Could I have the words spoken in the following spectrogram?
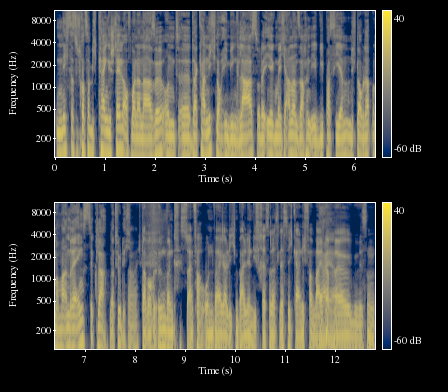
Nichtsdestotrotz habe ich kein Gestell auf meiner Nase und äh, da kann nicht noch irgendwie ein Glas oder irgendwelche anderen Sachen irgendwie passieren. Und ich glaube, da hat man nochmal andere Ängste. Klar, natürlich. ja, ich glaube auch irgendwann kriegst du einfach unweigerlich einen Ball in die Fresse. Das lässt sich gar nicht vermeiden Ja, ab ja. einer gewissen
